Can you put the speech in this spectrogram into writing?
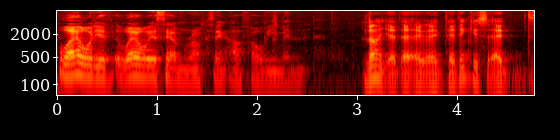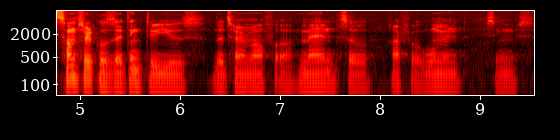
why would you? Why would you say I'm wrong for saying alpha women? No, yeah, I, I, I think you said some circles. I think do use the term alpha man, so alpha woman seems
